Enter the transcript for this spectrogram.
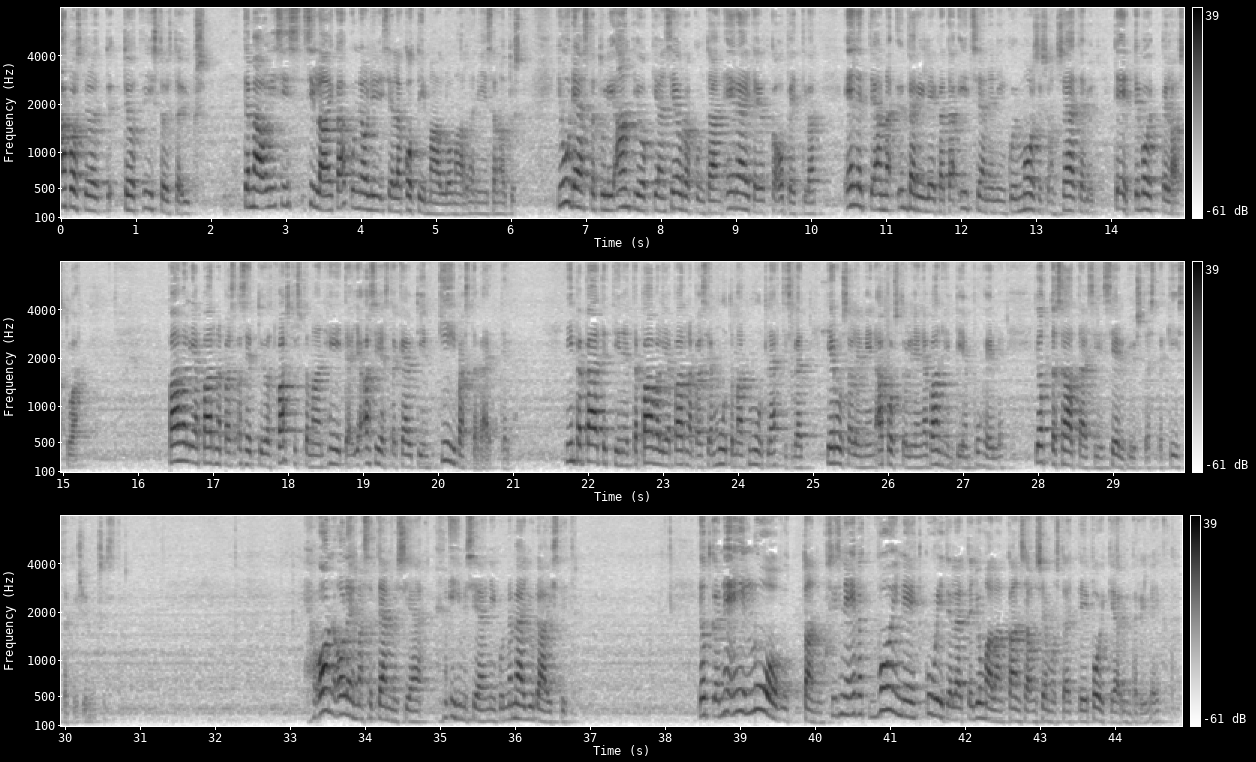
Apostoliteot 15.1. Tämä oli siis sillä aikaa, kun ne oli siellä kotimaan lomalla niin sanotusti. Juudeasta tuli Antiokian seurakuntaan eräitä, jotka opettivat, ellette anna ympärileikata itseänne niin kuin Mooses on säätänyt, te ette voi pelastua. Paavali ja Barnabas asettuivat vastustamaan heitä ja asiasta käytiin kiivasta väittelyä. Niinpä päätettiin, että Paavali ja Barnabas ja muutamat muut lähtisivät Jerusalemiin apostolien ja vanhimpien puheille, jotta saataisiin selvyys tästä kiistakysymyksestä. On olemassa tämmöisiä ihmisiä, niin kuin nämä judaistit, jotka ne ei luovuttanut. Siis ne eivät voineet kuvitella, että Jumalan kansa on semmoista, ettei poikia ympäri leikata.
